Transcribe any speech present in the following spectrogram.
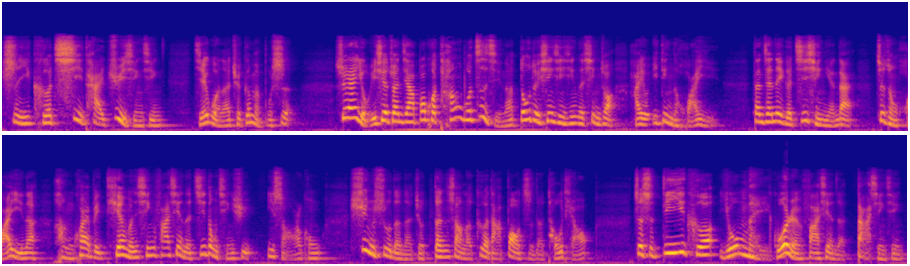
是一颗气态巨行星，结果呢，却根本不是。虽然有一些专家，包括汤博自己呢，都对新行星的性状还有一定的怀疑，但在那个激情年代，这种怀疑呢，很快被天文新发现的激动情绪一扫而空，迅速的呢就登上了各大报纸的头条。这是第一颗由美国人发现的大行星，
